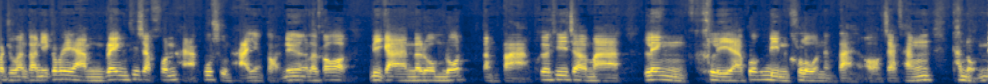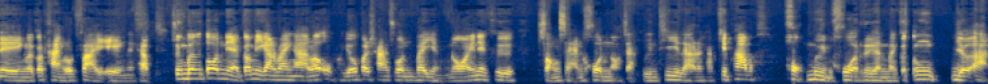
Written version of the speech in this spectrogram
ปัจจุบันตอนนี้ก็พยายามเร่งที่จะค้นหาผู้สูญหายอย่างต่อเนื่อง แล้วก็มีการระดมรถต่างๆ เพื่อที่จะมาเร่งเคลียร์พวกดินโคลนต่างๆ ออกจากทั้งถนนเองแล้วก็ทางรถไฟเองนะครับ ซึ่งเบื้องต้นเนี่ยก็มีการรายงานว่าอพยพประชาชนไปอย่างน้อยเนี่ยคือ 200,000 คนออกจากพื้นที่แล้วนะครับ คิดภาพ 60,000 ครัวเรือนมันก็ต้องเยอะอะ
